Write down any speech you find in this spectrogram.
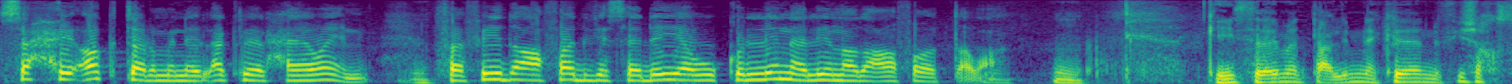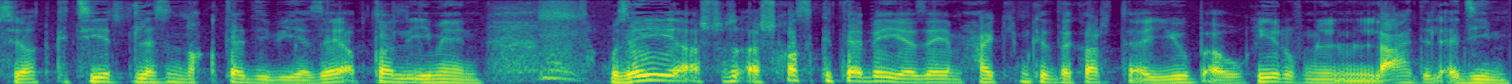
صحي أكتر من الأكل الحيواني. ففي ضعفات جسدية وكلنا لينا ضعفات طبعا. مم. الكنيسة دايما تعلمنا كده إن في شخصيات كتير لازم نقتدي بيها زي أبطال الإيمان وزي أشخاص كتابية زي حضرتك يمكن ذكرت أيوب أو غيره من العهد القديم.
